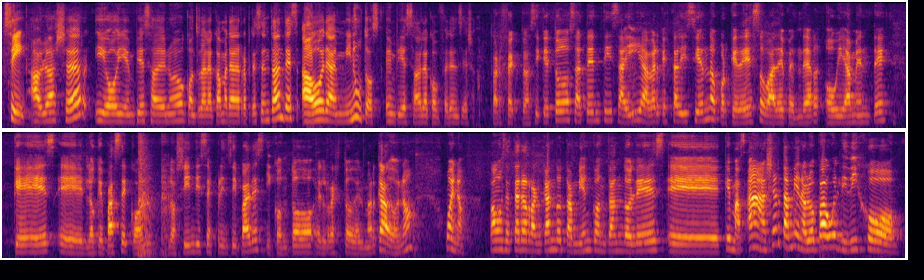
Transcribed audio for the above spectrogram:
Sí, habló ayer y hoy empieza de nuevo contra la Cámara de Representantes. Ahora en minutos empieza la conferencia ya. Perfecto, así que todos atentis ahí a ver qué está diciendo, porque de eso va a depender, obviamente, qué es eh, lo que pase con los índices principales y con todo el resto del mercado, ¿no? Bueno, vamos a estar arrancando también contándoles, eh, ¿qué más? Ah, ayer también habló Powell y dijo,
